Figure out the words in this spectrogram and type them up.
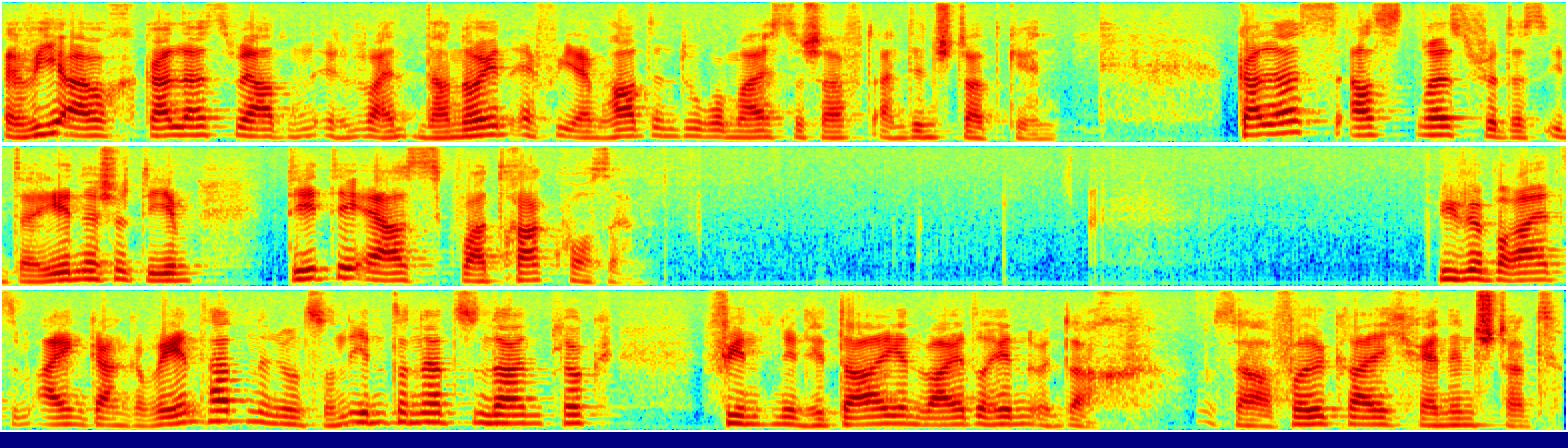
wie auch Gallas werden in der neuen FIM Hard Enduro Meisterschaft an den Start gehen. Gallas erstmals für das italienische Team DTR Squadra Corsa. Wie wir bereits im Eingang erwähnt hatten, in unserem internationalen Blog finden in Italien weiterhin und auch sehr erfolgreich Rennen statt.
